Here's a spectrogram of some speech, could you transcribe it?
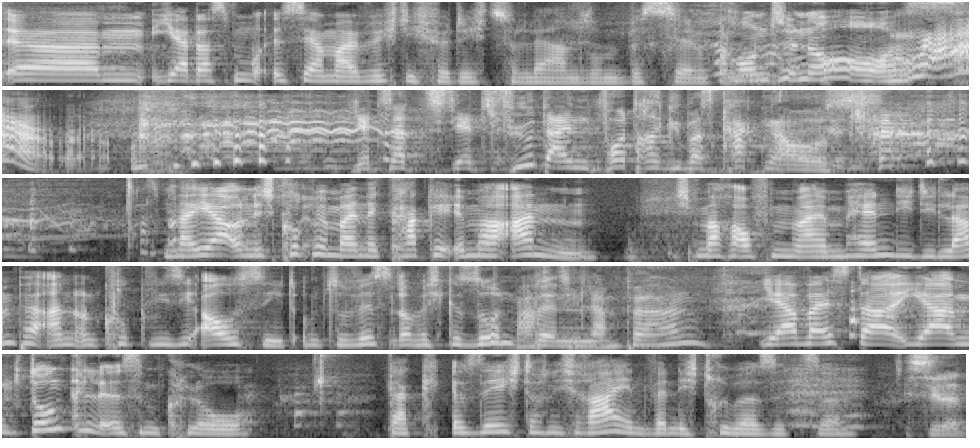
ähm, ja, das ist ja mal wichtig für dich zu lernen, so ein bisschen Kontenance. Jetzt, jetzt führ deinen Vortrag übers Kacken aus. Naja, und ich gucke mir meine Kacke immer an. Ich mache auf meinem Handy die Lampe an und gucke, wie sie aussieht, um zu wissen, ob ich gesund Machst die bin. Lampe an? Ja, weil es da ja im Dunkel ist im Klo. Da k- sehe ich doch nicht rein, wenn ich drüber sitze. ist, dir das,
